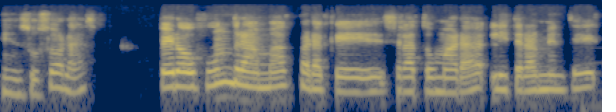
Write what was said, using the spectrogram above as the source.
en sus horas, pero fue un drama para que se la tomara literalmente,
